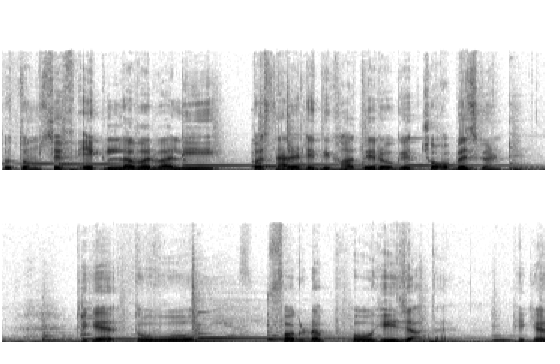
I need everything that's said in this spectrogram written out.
तो तुम सिर्फ़ एक लवर वाली पर्सनैलिटी दिखाते रहोगे चौबीस घंटे। ठीक है? तो वो फकडअप हो ही जाता है। ठीक है?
